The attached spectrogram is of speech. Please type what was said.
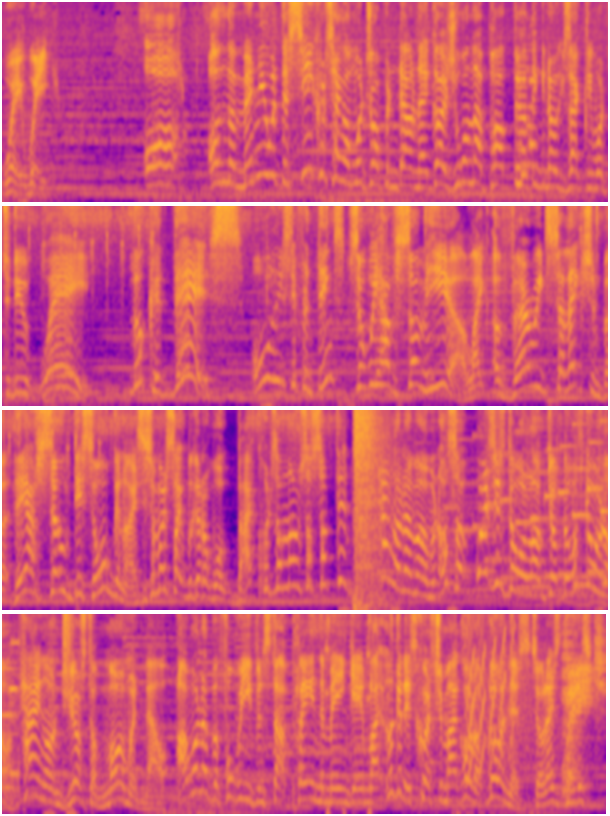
Wait, wait. Oh, on the menu with the secrets. Hang on, we're dropping down there. Guys, you want that part three? I think you know exactly what to do. Wait. Look at this! All these different things. So we have some here, like a varied selection, but they are so disorganized. It's almost like we're gonna walk backwards on those or something. Hang on a moment. Also, why is this door locked up? What's going on? Hang on just a moment now. I wanna, before we even start playing the main game, like, look at this question mark. Hold up, go in this. So let's do this.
